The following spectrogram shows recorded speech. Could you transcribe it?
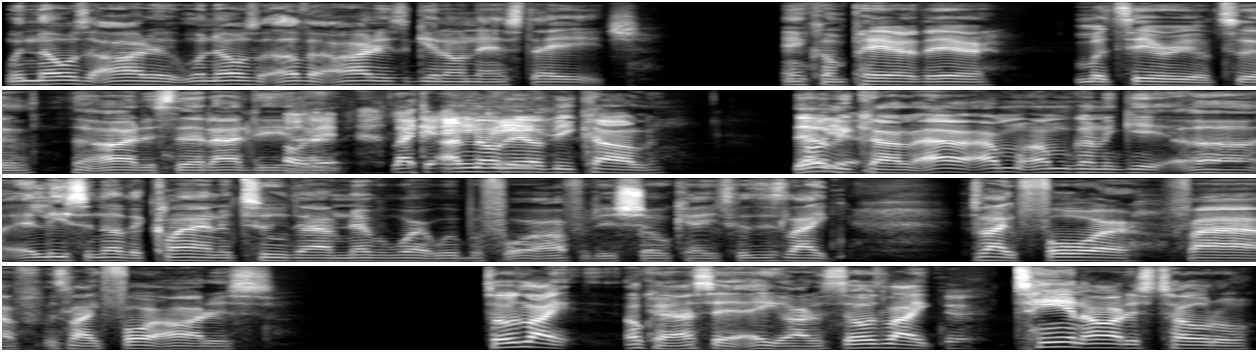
when those artists when those other artists get on that stage and compare their material to the artists that I did, Oh, that like an I know they'll be calling. They'll Oh, be calling. I, I'm I'm gonna get uh, at least another client or two that I've never worked with before off of this showcase because it's like it's like four, five. It's like four artists. So it's like okay, I said eight artists. So it's like Yeah. ten artists total,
